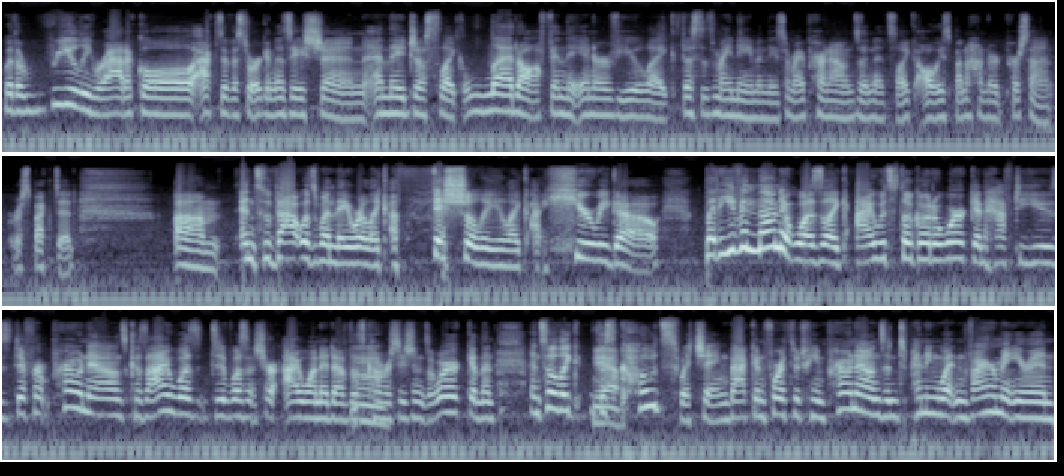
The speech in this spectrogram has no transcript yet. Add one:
with a really radical activist organization. And they just like led off in the interview like this is my name and these are my pronouns. And it's like always been 100% respected um, and so that was when they were like officially like uh, here we go but even then it was like i would still go to work and have to use different pronouns because i was wasn't sure i wanted to have those conversations at work and then and so like Yeah. this code switching back and forth between pronouns and depending what environment you're in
